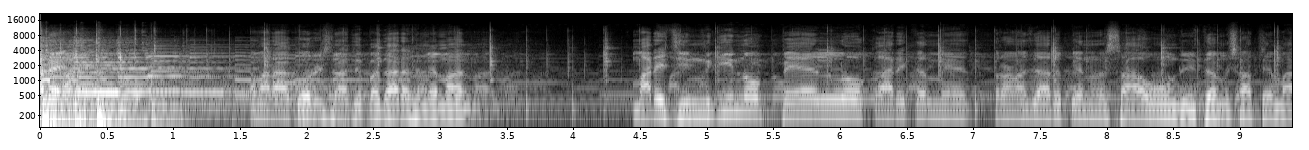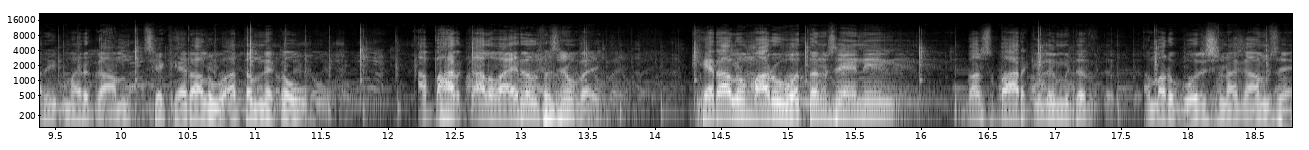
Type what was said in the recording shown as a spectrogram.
અને અમારા ગોરીશનાથી વધારે મહેમાન. મારી જિંદગીનો પહેલો કાર્યક્રમ મેં ત્રણ હજાર રૂપિયાનો સાઉન્ડ રિધમ સાથે મારી મારું ગામ છે ખેરાલુ, આ તમને કહું. આ બહાર કાલ વાયરલ થશે ભાઈ. ખેરાલુ મારું વતન છે એની દસ બાર કિલોમીટર અમારું ગોરીશના ગામ છે.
